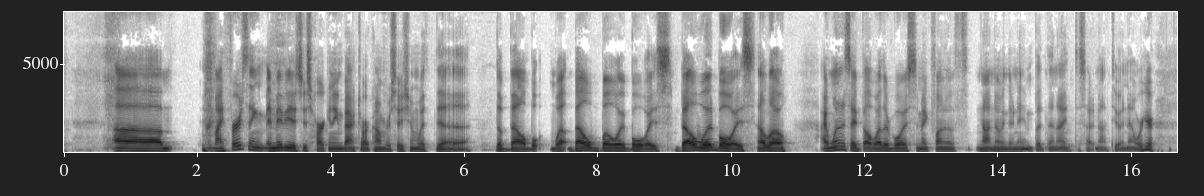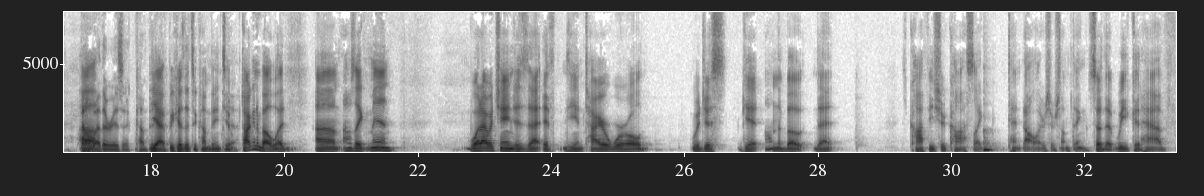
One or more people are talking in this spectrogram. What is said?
Um, my first thing, and maybe it's just harkening back to our conversation with the the Bell Bo- well, Bell Boy Boys, Bellwood Boys. Hello. I wanted to say Bellwether Boys to make fun of not knowing their name, but then I decided not to, and now we're here. Bellwether is a company. Yeah, because it's a company too. Talking about what um, I was like, man, what I would change is that if the entire world would just get on the boat that coffee should cost like ten dollars or something, so that we could have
